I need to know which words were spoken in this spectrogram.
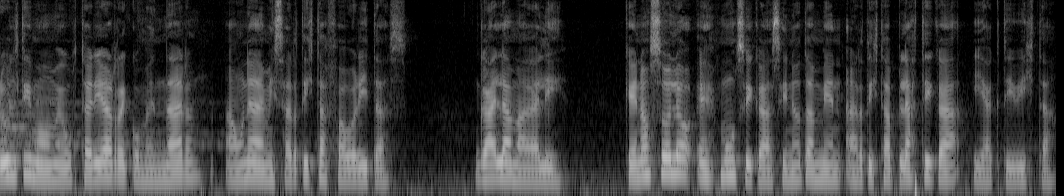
último me gustaría recomendar a una de mis artistas favoritas, Gala Magalí, que no solo es música, sino también artista plástica y activista.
